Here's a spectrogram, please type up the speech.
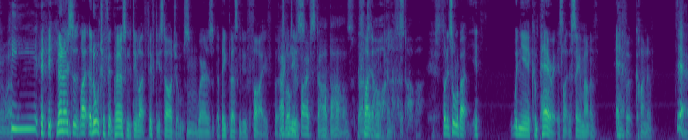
Oh, well. no, no. So like an ultra fit person could do like fifty star jumps, whereas a big person could do five. But Hmm. I as can long do as five star bars. That's oh, I love a star bar. But it's all about it. When you compare it, it's like the same amount of effort, kind of. Yeah.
